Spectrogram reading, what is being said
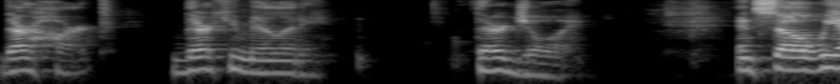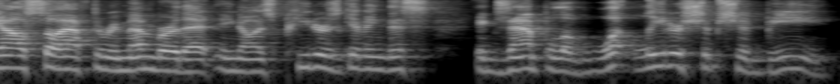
their heart, their humility, their joy. And so we also have to remember that, you know, as Peter's giving this example of what leadership should be,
